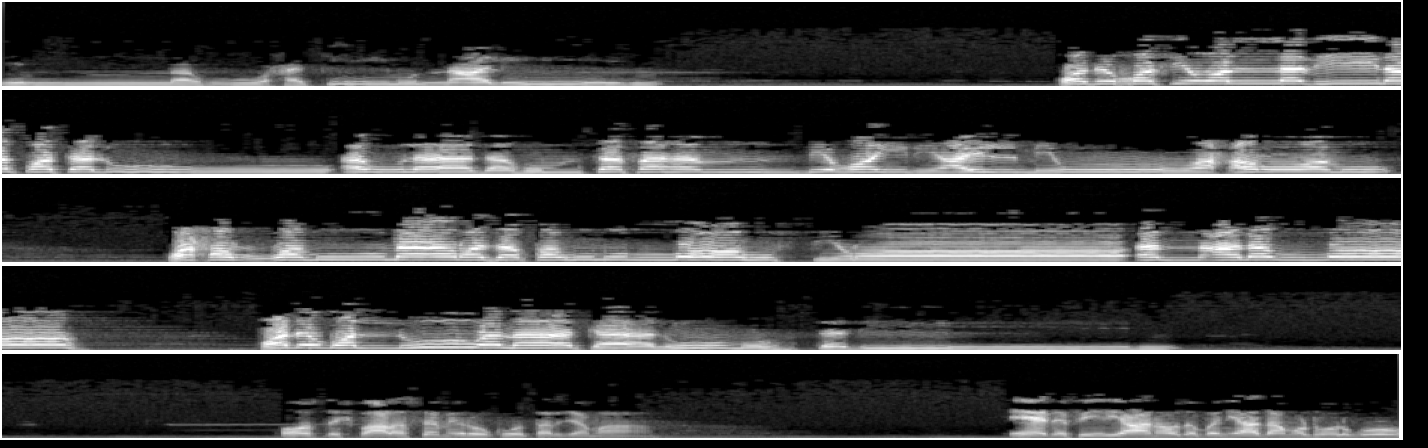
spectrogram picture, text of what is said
إِنَّهُ حَكِيمٌ عَلِيمٌ. قَدْ خَسِرَ الَّذِينَ قَتَلُوا أَوْلَادَهُمْ سَفَهًا بِغَيْرِ عِلْمٍ وَحَرَّمُوا وَحَرَّمُوا مَا رَزَقَهُمُ اللَّهُ افْتِرَاءً عَلَى اللَّهِ. قَدْ ضَلُّوا وَمَا كَانُوا مُهْتَدِينَ اوس د شپاړسمې روکو ترجمه. اے د پیریانو د بنی آدمو ټولګو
